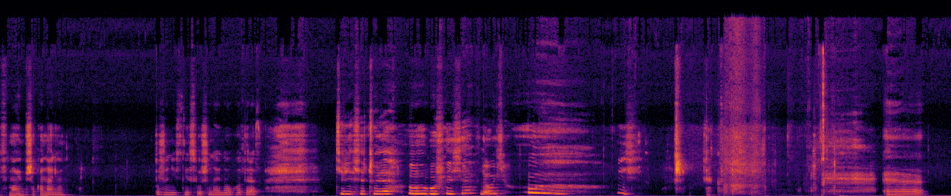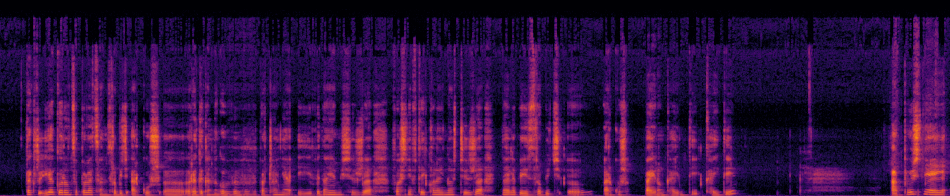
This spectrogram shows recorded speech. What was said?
w moim przekonaniu. Boże, nic nie słyszę na jedno ucho teraz. Dziwnie się czuję. Muszę się wdać. Tak. E, Także ja gorąco polecam zrobić arkusz e, radykalnego wy- wy- wybaczenia i wydaje mi się, że właśnie w tej kolejności, że najlepiej jest zrobić e, arkusz Byron Katie, Katie a później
